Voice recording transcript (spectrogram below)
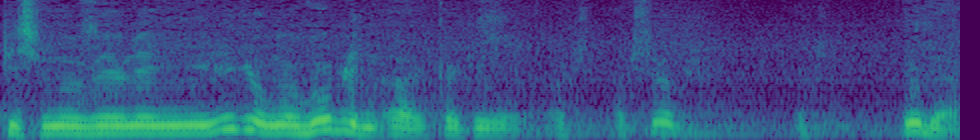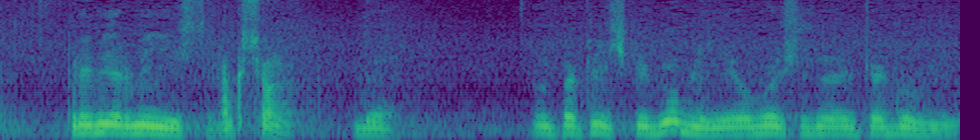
письменного заявления не видел, но Гоблин, а, как его, Ак- Аксен, ну да, премьер-министр, Аксенов. да, он по кличке Гоблин, его больше знают как Гоблина,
